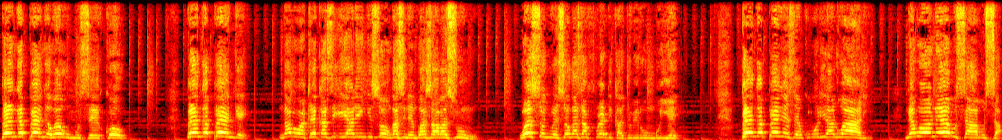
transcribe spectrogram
Pengepenge weewumuzeeko pengepenge nga bwe wateeka zi iyalingizo nga zino embwa z'abazungu weesonyiwa ensonga za fred kajubirumbuye. Pengepenge nze nkubulira lwali ne bw'oneebusaabusa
